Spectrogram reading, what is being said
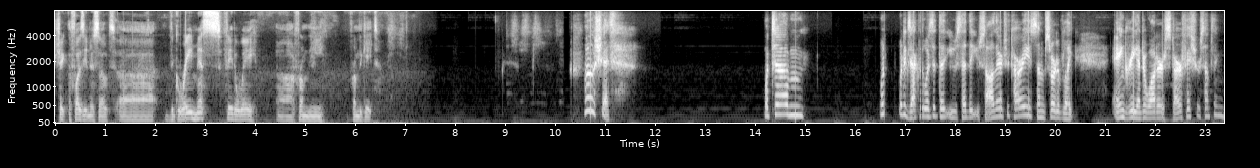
shake the fuzziness out, uh, the gray mists fade away uh, from the from the gate. Oh shit. What um what what exactly was it that you said that you saw there, Chitauri? Some sort of like angry underwater starfish or something?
